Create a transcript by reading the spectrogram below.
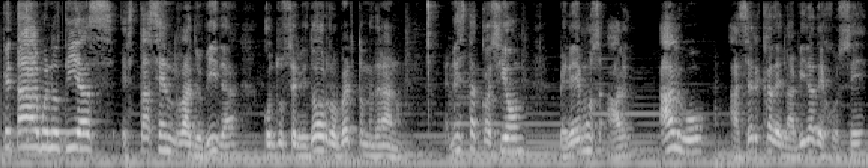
¿Qué tal? Buenos días. Estás en Radio Vida con tu servidor Roberto Medrano. En esta ocasión veremos algo acerca de la vida de José,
